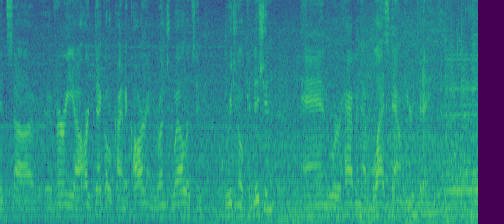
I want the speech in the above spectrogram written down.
It's uh, a very uh, Art Deco kind of car and runs well. It's in original condition and we're having a blast down here today.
